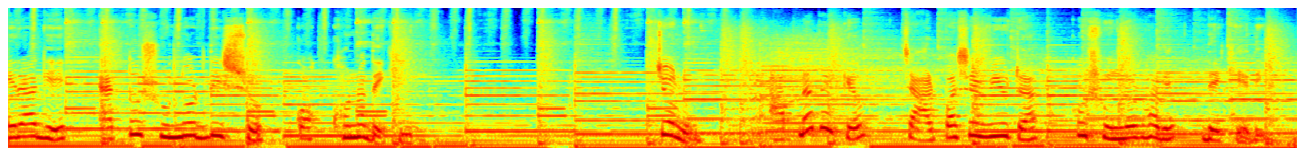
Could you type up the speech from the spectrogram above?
এর আগে এত সুন্দর দৃশ্য কখনো দেখিনি। চলুন, আপনাদেরকেও চারপাশের ভিউটা খুব সুন্দরভাবে দেখিয়ে দিই।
